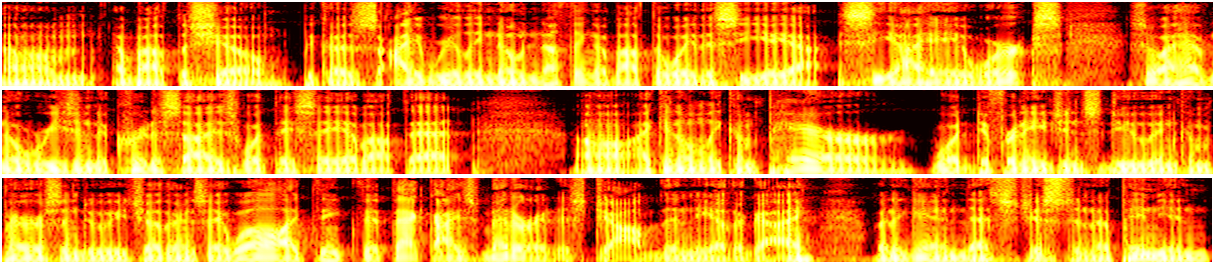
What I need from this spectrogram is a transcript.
um, about the show because I really know nothing about the way the CIA works. So I have no reason to criticize what they say about that. Uh, I can only compare what different agents do in comparison to each other and say, well, I think that that guy's better at his job than the other guy. But again, that's just an opinion.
